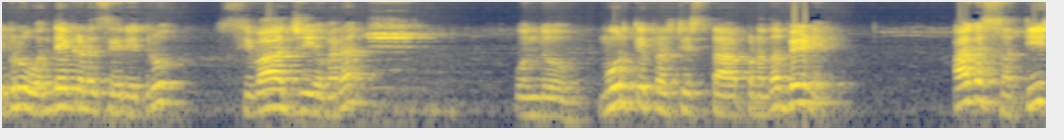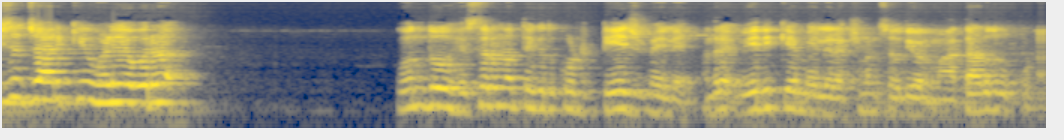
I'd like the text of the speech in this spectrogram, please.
ಇಬ್ಬರು ಒಂದೇ ಕಡೆ ಸೇರಿದ್ರು ಶಿವಾಜಿಯವರ ಒಂದು ಮೂರ್ತಿ ಪ್ರತಿಷ್ಠಾಪನದ ವೇಳೆ. ಆಗ ಸತೀಶ ಜಾರಕಿಹೊಳಿ ಅವರ ಒಂದು ಹೆಸರನ್ನು ತೆಗೆದುಕೊಂಡು ಸ್ಟೇಜ್ ಮೇಲೆ, ಅಂದ್ರೆ ವೇದಿಕೆ ಮೇಲೆ ಲಕ್ಷ್ಮಣ್ ಸವದಿ ಅವರು ಮಾತಾಡಿದ್ರು ಕೂಡ,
